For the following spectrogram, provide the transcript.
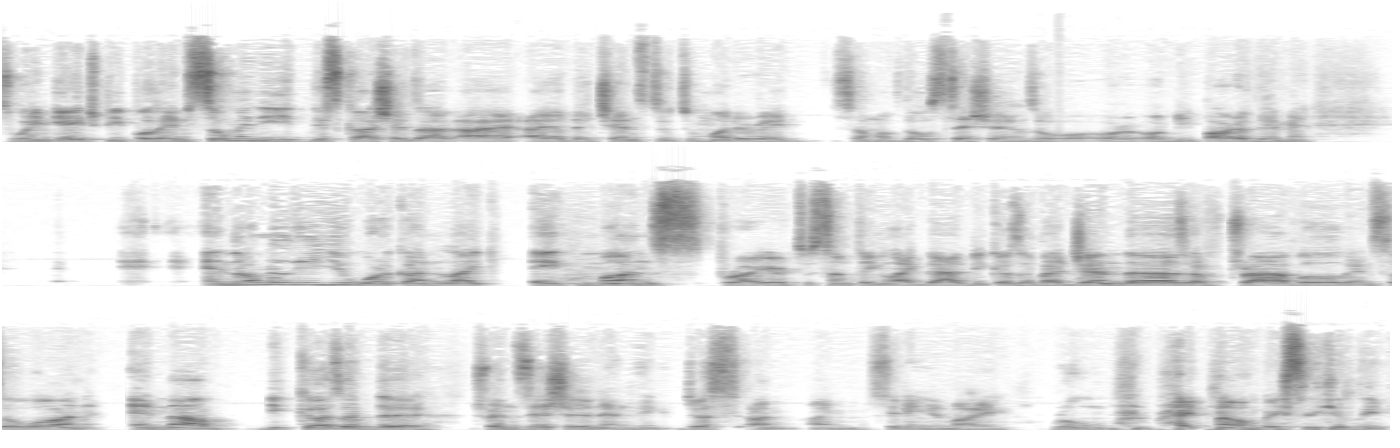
to engage people in so many discussions I, I, I, had the chance to, to moderate some of those sessions or, or, or be part of them. And and normally you work on like eight months prior to something like that because of agendas of travel and so on. And now because of the transition and the, just I'm, I'm sitting in my room right now basically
